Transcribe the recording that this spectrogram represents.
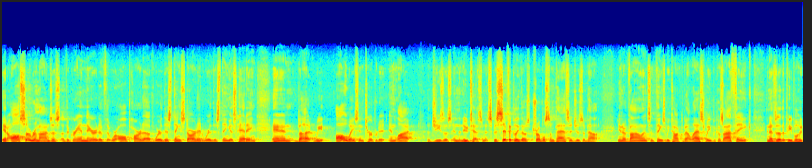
It also reminds us of the grand narrative that we're all part of, where this thing started, where this thing is heading. And but we always interpret it in light of Jesus in the New Testament, specifically those troublesome passages about you know, violence and things we talked about last week, because I think, and there's other people who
